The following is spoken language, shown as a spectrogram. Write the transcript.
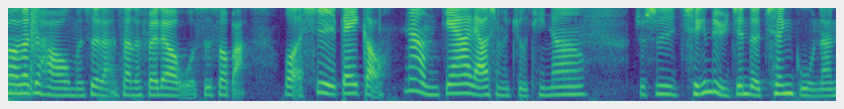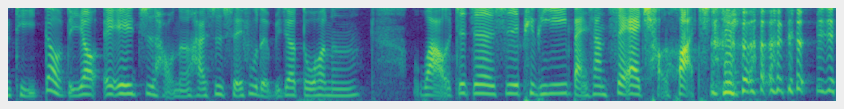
Hello，大家好，我们是懒散的废料，我是 Soba，我是 Bagel。那我们今天要聊什么主题呢？就是情侣间的千古难题，到底要 A A 制好呢，还是谁付的比较多呢？哇，这真的是 PPT 版上最爱吵的话题。毕竟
